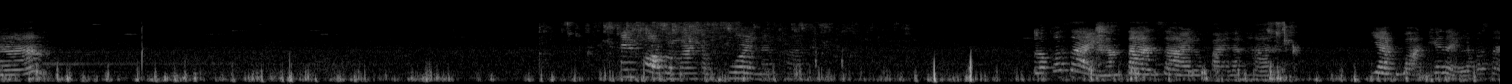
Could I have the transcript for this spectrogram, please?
น้ำให้พอประมาณกับ กล้วยนะคะ แล้วก็ใส่น้ำตาลทรายลงไปนะคะ อยากหวานแค่ไหนเราก็ใส่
